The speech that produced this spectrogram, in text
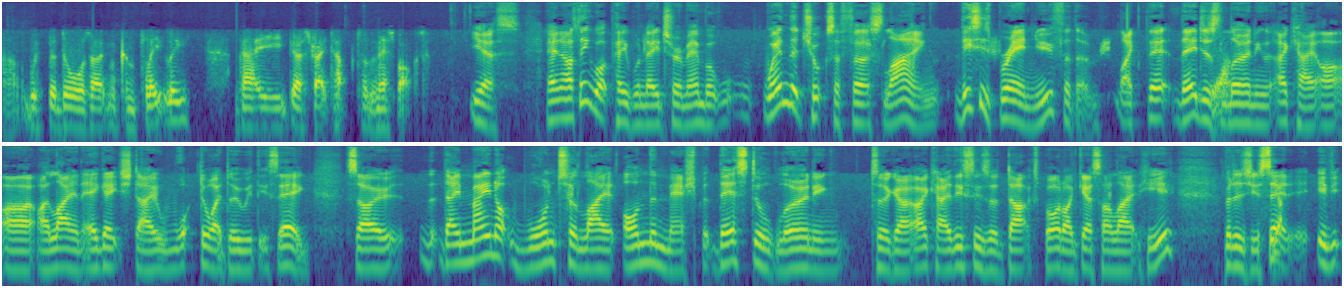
Uh, with the doors open completely, they go straight up to the nest box. Yes. And I think what people need to remember when the chooks are first laying, this is brand new for them. Like they're, they're just Yeah. learning, okay, I, I, I lay an egg each day. What do I do with this egg? So they may not want to lay it on the mesh, but they're still learning to go, okay, this is a dark spot. I guess I lay it here. But as you said, if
